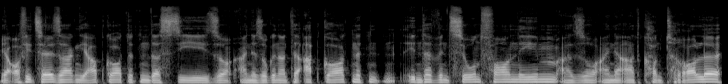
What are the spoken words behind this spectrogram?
Ja, offiziell sagen die Abgeordneten, dass sie so eine sogenannte Abgeordnetenintervention vornehmen, also eine Art Kontrolle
